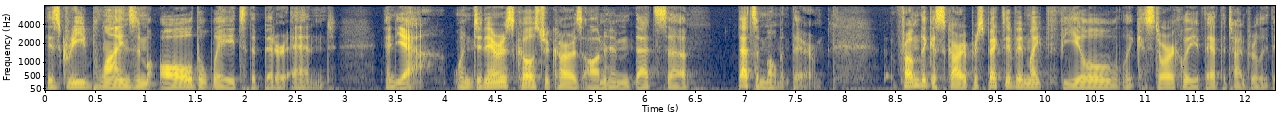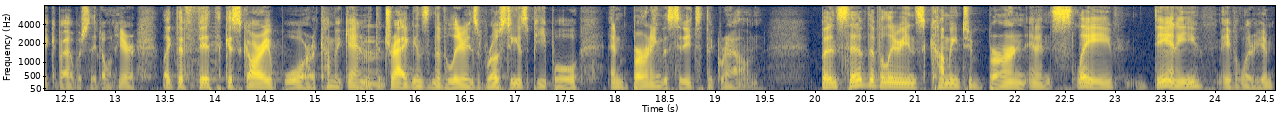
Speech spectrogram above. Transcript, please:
His greed blinds him all the way to the bitter end. And yeah, when Daenerys calls Dracarys on him, that's uh, that's a moment there. From the Ghiscari perspective, it might feel like historically, if they had the time to really think about it, which they don't here, like the fifth Ghiscari War come again mm-hmm. with the mm. dragons and the Valyrians roasting its people and burning the city to the ground. But instead of the Valyrians coming to burn and enslave, Danny, a Valyrian,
